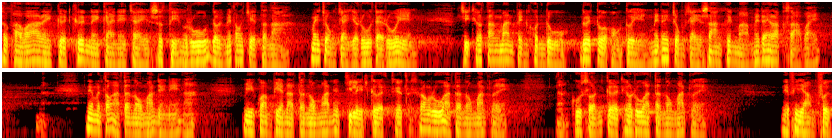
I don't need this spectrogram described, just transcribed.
สภาวะอะไรเกิดขึ้นในกายในใจ สติรู้โดยไม่ต้องเจตนา ไม่จงใจจะรู้แต่รู้เอง จิตก็ตั้งมั่นเป็นคนดูด้วยตัวของตัวเอง ไม่ได้จงใจสร้างขึ้นมา ไม่ได้รักษาไว้เนี่ยมันต้องอัตโนมัติอย่างนี้นะมีความเพียรอัตโนมัติกิเลสเกิดจะต้องรู้อัตโนมัติเลยนะกุศลเกิดก็รู้อัตโนมัติเลยเนี่ยพยายามฝึก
